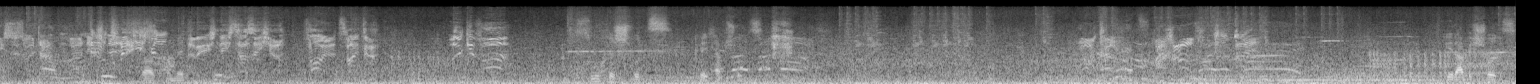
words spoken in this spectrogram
Diese Soldaten waren ja schnell. So. Da bin ich nicht so sicher. Vorwärts, weiter. Rücke vor. Suche Schutz. Okay, ich hab Schutz. Walker, mach auf. Hier habe ich Schutz.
